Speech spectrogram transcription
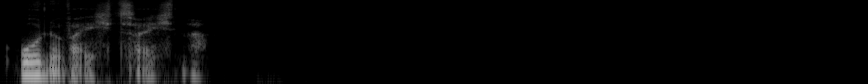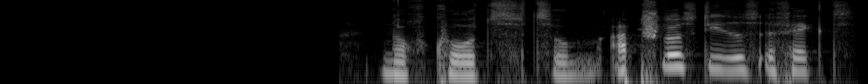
ohne Weichzeichner. Noch kurz zum Abschluss dieses Effekts.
